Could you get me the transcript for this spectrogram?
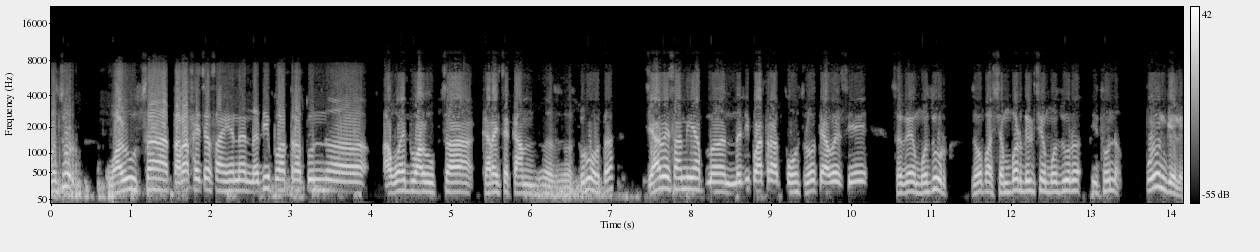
मजूर वाळूचा तराफ्याच्या साह्यानं नदी पात्रातून अवैध वाळू उपसा करायचं काम सुरू होतं. ज्यावेळेस आम्ही या, नदी पात्रात पोहोचलो त्यावेळेस हे सगळे मजूर जवळपास शंभर दीडशे मजूर इथून पळून गेले.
